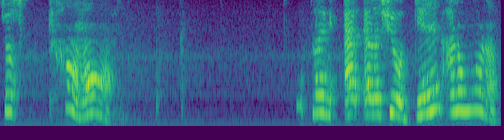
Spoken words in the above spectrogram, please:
Just come on. We're playing at LSU again? I don't wanna.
